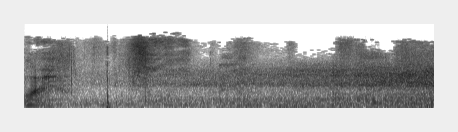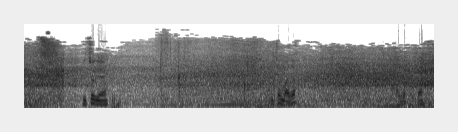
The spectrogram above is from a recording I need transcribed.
보자. 이쪽이네. 이쪽 맞아? 알려볼까?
